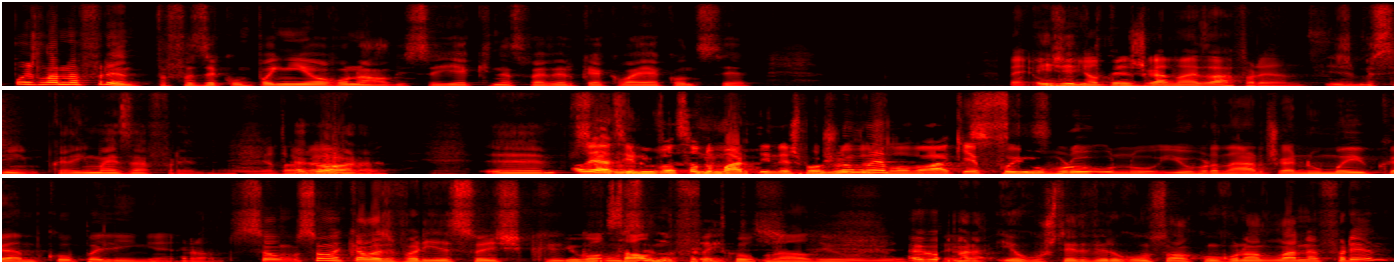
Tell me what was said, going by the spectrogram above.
Depois lá na frente, para fazer companhia ao Ronaldo, isso aí é que ainda se vai ver o que é que vai acontecer. Bem, o Leão tem jogado mais à frente. Sim, um bocadinho mais à frente. Agora, uh, aliás, a inovação não, do Martínez para o jogo da é... Eslováquia foi o Bruno e o Bernardo jogar no meio campo com o Palhinha. Pronto, são, são aquelas variações que. E o Gonçalo na frente com o Ronaldo. E o, e o... Agora, eu gostei de ver o Gonçalo com o Ronaldo lá na frente.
